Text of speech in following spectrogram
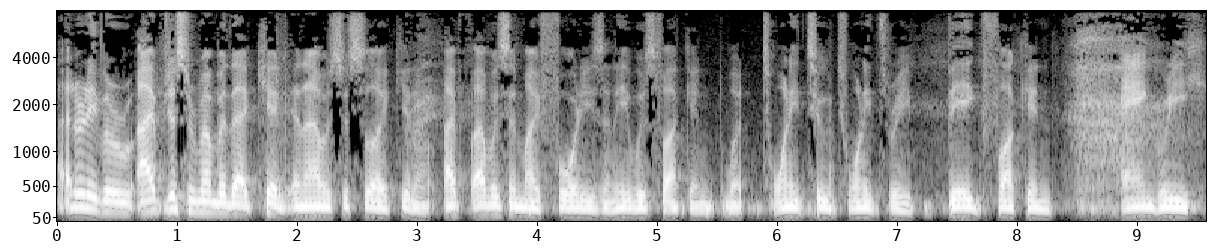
I don't even. I just remember that kid, and I was just like, you know, I, I was in my 40s, and he was fucking what 22, 23, big fucking angry.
